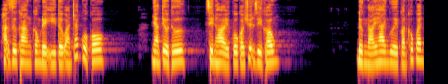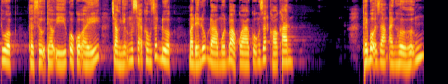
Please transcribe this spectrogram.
Hạng Dư Khang không để ý tới oán trách của cô. Nhan Tiểu Thư, xin hỏi cô có chuyện gì không? Đừng nói hai người còn không quen thuộc, thật sự theo ý của cô ấy chẳng những sẽ không dứt được, mà đến lúc đó muốn bỏ qua cũng rất khó khăn. Thấy bộ dạng anh hờ hững,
